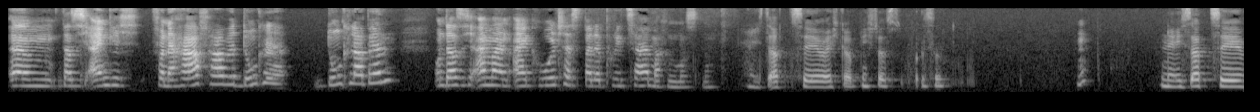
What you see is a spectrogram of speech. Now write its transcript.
Ähm, dass ich eigentlich von der Haarfarbe dunkel, dunkler bin und dass ich einmal einen Alkoholtest bei der Polizei machen musste. Ich sag C, aber ich glaube nicht, dass. Also... Nee, ich sag C.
